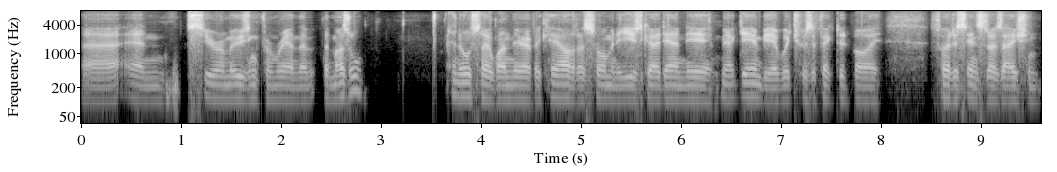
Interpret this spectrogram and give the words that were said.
and serum oozing from around the, the muzzle and also one there of a cow that I saw many years ago down near Mount Gambier, which was affected by photosensitization.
